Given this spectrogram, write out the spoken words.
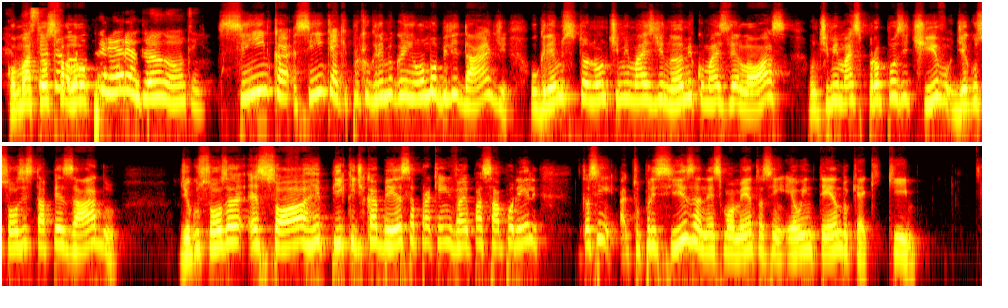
Como o Matheus falou. O Pereira entrando ontem. Sim, sim, é que porque o Grêmio ganhou mobilidade. O Grêmio se tornou um time mais dinâmico, mais veloz, um time mais propositivo. Diego Souza está pesado. Diego Souza é só repique de cabeça para quem vai passar por ele. Então, assim, tu precisa, nesse momento, assim, eu entendo que, é que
